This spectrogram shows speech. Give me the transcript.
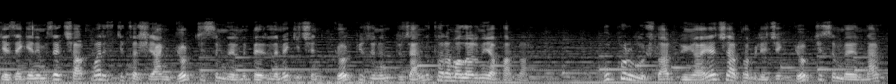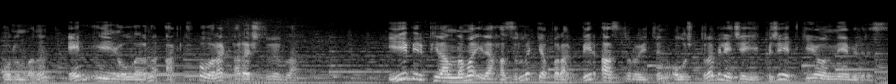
gezegenimize çarpma riski taşıyan gök cisimlerini belirlemek için gökyüzünün düzenli taramalarını yaparlar. Bu kuruluşlar dünyaya çarpabilecek gök cisimlerinden korunmanın en iyi yollarını aktif olarak araştırırlar. İyi bir planlama ile hazırlık yaparak bir asteroidin oluşturabileceği yıkıcı etkiyi önleyebiliriz.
